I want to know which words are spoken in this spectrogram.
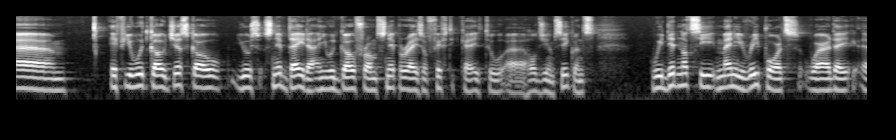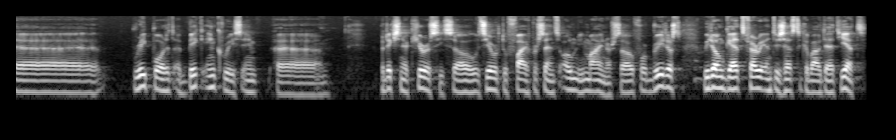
Um, if you would go just go use SNP data and you would go from SNP arrays of 50k to uh, whole genome sequence, we did not see many reports where they uh, reported a big increase in uh, prediction accuracy. So 0 to 5% is only minor. So for breeders, we don't get very enthusiastic about that yet.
